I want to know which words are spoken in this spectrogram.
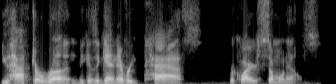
you have to run because again, every pass requires someone else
